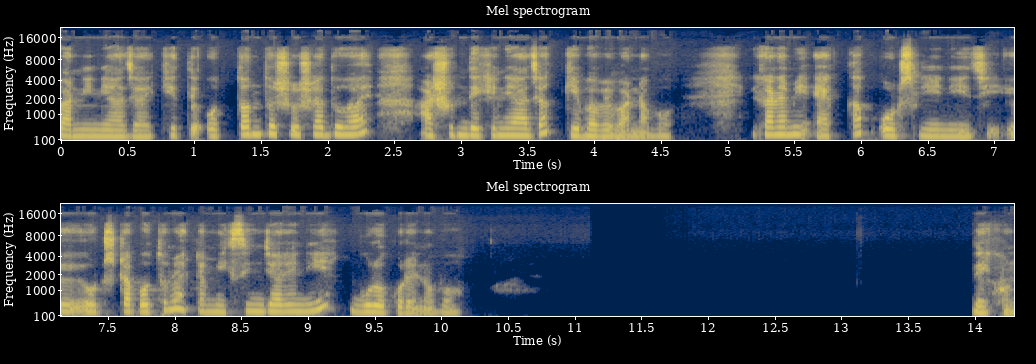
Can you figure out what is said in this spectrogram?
বানিয়ে নেওয়া যায়। খেতে অত্যন্ত সুস্বাদু হয়। আসুন দেখে নেওয়া যাক কীভাবে বানাবো। এখানে আমি এক কাপ ওটস নিয়ে নিয়েছি। এই ওটসটা প্রথমে একটা মিক্সিং জারে নিয়ে গুঁড়ো করে নেব। দেখুন,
